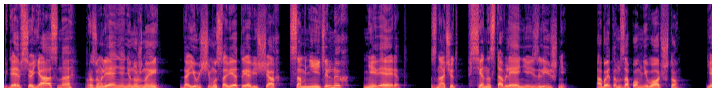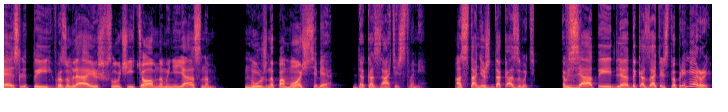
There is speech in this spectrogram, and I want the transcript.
Где все ясно, вразумления не нужны. Дающему советы о вещах сомнительных не верят. Значит, все наставления излишни. Об этом запомни вот что. Если ты вразумляешь в случае темном и неясном, нужно помочь себе доказательствами а станешь доказывать, взятые для доказательства примеры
